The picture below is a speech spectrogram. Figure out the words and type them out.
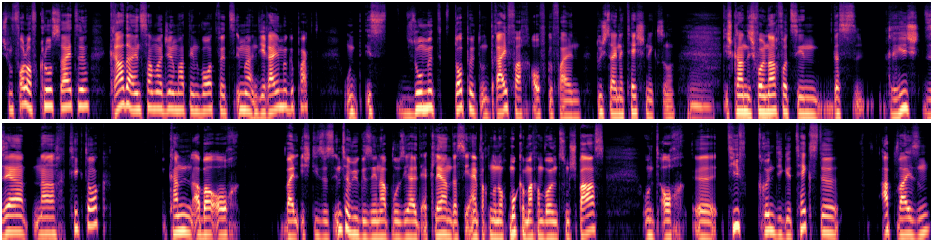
Ich bin voll auf Klos Seite. Gerade ein Summer Jam hat den Wortwitz immer in die Reime gepackt und ist somit doppelt und dreifach aufgefallen durch seine Technik. So. Hm. Ich kann dich voll nachvollziehen. Das riecht sehr nach TikTok, kann aber auch, weil ich dieses Interview gesehen habe, wo sie halt erklären, dass sie einfach nur noch Mucke machen wollen zum Spaß und auch äh, tiefgründige Texte abweisen,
